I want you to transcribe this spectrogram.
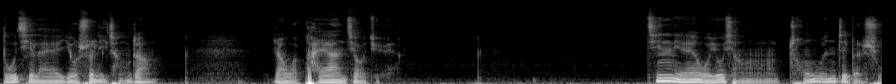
读起来又顺理成章，让我拍案叫绝。今年我又想重温这本书。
